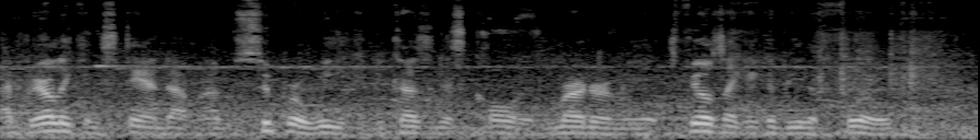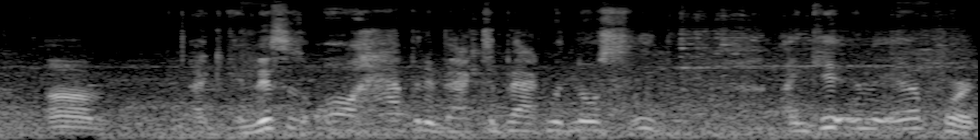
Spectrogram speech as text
I barely can stand up. I'm super weak because of this cold. It's murdering me. It feels like it could be the flu. Um, I, and this is all happening back to back with no sleep. I get in the airport,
